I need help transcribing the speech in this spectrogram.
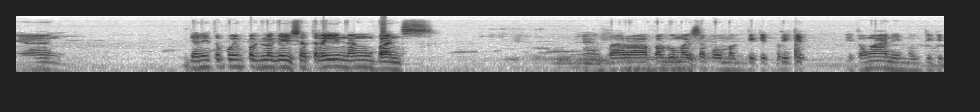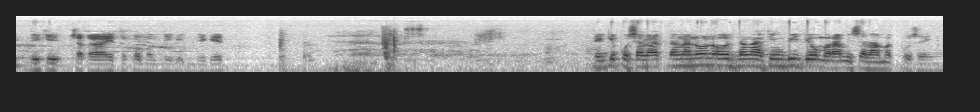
Yan. Ganito po yung paglagay sa tray ng buns. Ayan, para pag umalsa po magdikit-dikit. Ito nga ni magdikit-dikit tsaka ito po magdikit-dikit. Ayan. Thank you po sa lahat ng nanonood ng aking video. Maraming salamat po sa inyo.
